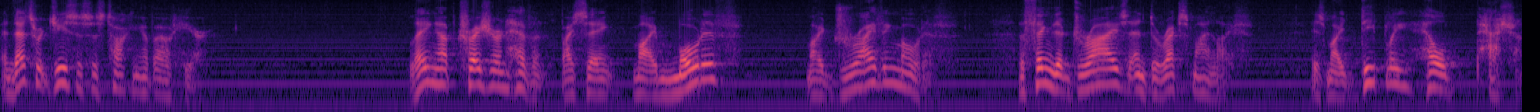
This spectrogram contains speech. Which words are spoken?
And that's what Jesus is talking about here laying up treasure in heaven by saying, My motive, my driving motive, the thing that drives and directs my life, is my deeply held passion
